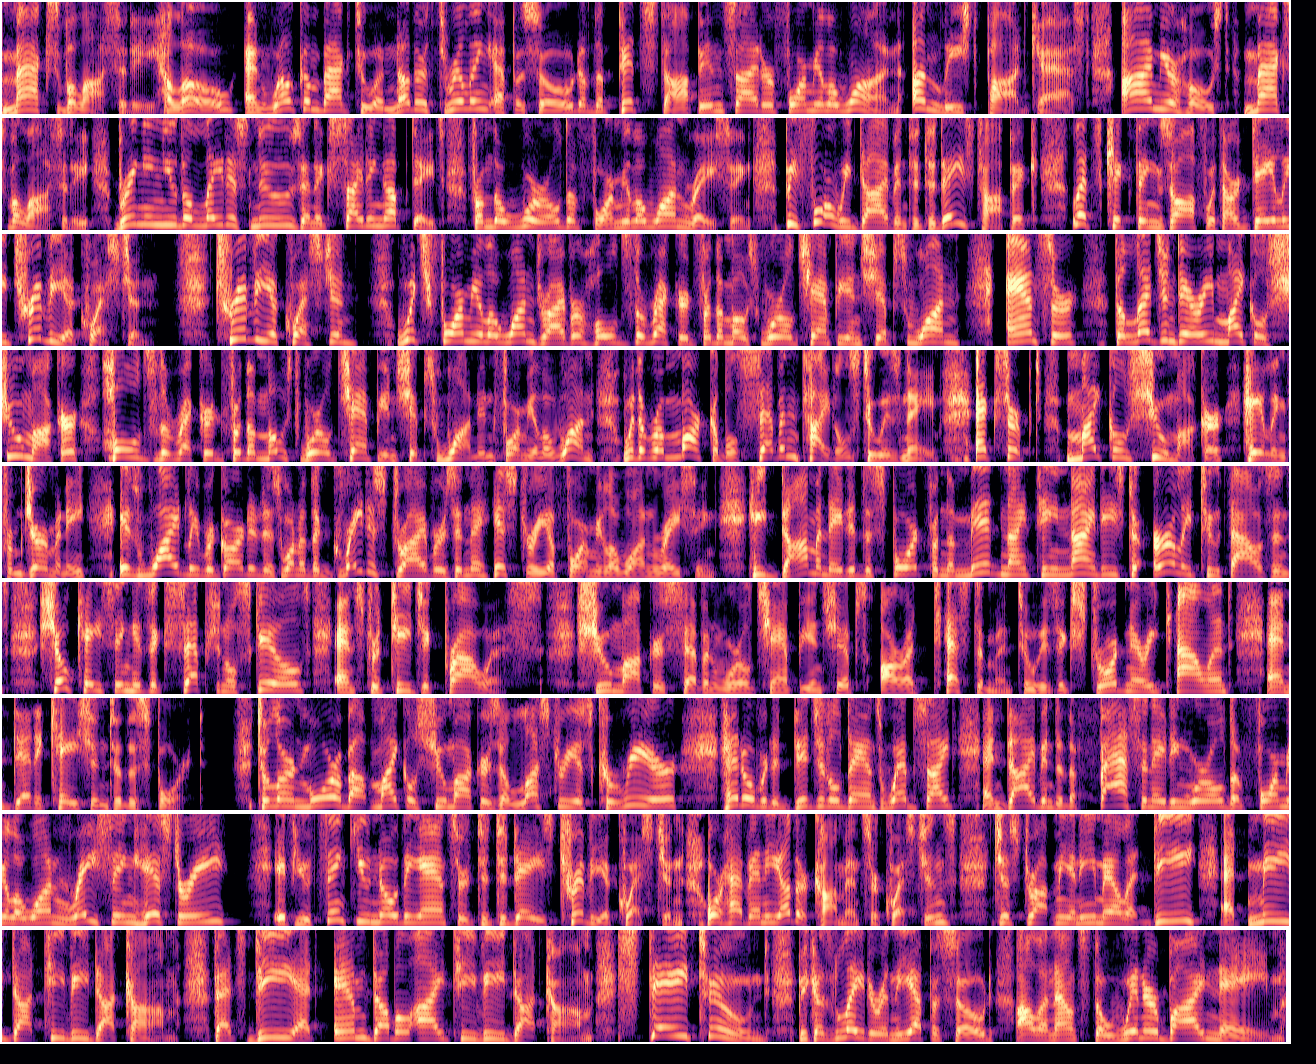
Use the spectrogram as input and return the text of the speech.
Max Velocity, hello, and welcome back to another thrilling episode of the Pit Stop Insider Formula One Unleashed podcast. I'm your host, Max Velocity, bringing you the latest news and exciting updates from the world of Formula One racing. Before we dive into today's topic, let's kick things off with our daily trivia question. Trivia question Which Formula One driver holds the record for the most world championships won? Answer The legendary Michael Schumacher holds the record for the most world championships won in Formula One with a remarkable seven titles to his name. Excerpt Michael Schumacher, hailing from Germany, is widely regarded as one of the greatest drivers in the history of Formula One racing. He dominated the sport from the mid 1990s to early 2000s, showcasing his exceptional skills skills and strategic prowess. Schumacher's seven world championships are a testament to his extraordinary talent and dedication to the sport. To learn more about Michael Schumacher's illustrious career, head over to Digital Dan's website and dive into the fascinating world of Formula One racing history. If you think you know the answer to today's trivia question or have any other comments or questions, just drop me an email at d at me.tv.com. That's d at m-i-t-v.com. Stay tuned because later in the episode, I'll announce the winner by name.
